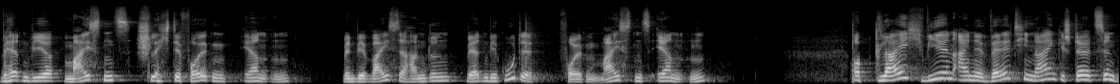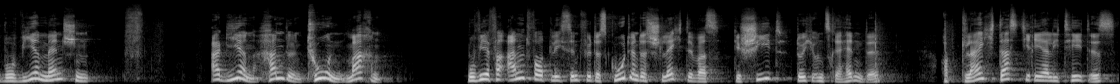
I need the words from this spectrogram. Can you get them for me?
werden wir meistens schlechte Folgen ernten. Wenn wir weise handeln, werden wir gute Folgen meistens ernten. Obgleich wir in eine Welt hineingestellt sind, wo wir Menschen agieren, handeln, tun, machen, wo wir verantwortlich sind für das Gute und das Schlechte, was geschieht durch unsere Hände, obgleich das die Realität ist,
